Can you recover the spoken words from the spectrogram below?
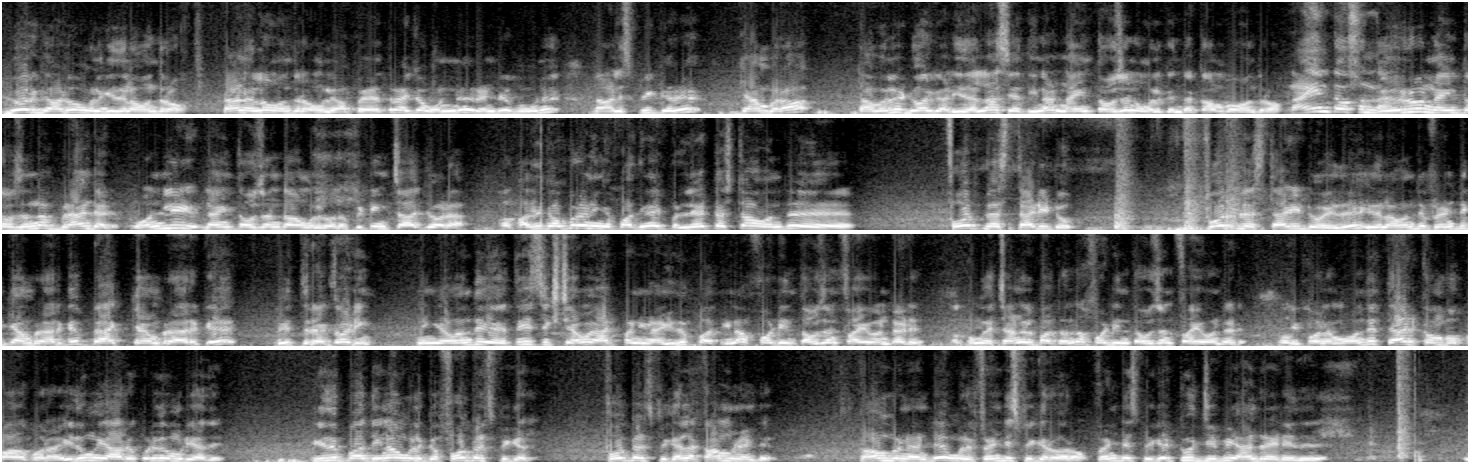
டோர் கார்டும் உங்களுக்கு இதில் வந்துடும் பேனலும் வந்துடும் உங்களுக்கு. அப்போ எத்தனை ஆயிடுச்சா? ஒன்று ரெண்டு மூணு நாலு speaker camera towel door guard இதெல்லாம் சேர்த்தீங்கன்னா நைன் தௌசண்ட் உங்களுக்கு இந்த காம்போ வந்துடும் நைன் தௌசண்ட் வெறும் நைன் தௌசண்ட் தான் பிராண்டட் ஒன்லி நைன் தௌசண்ட் தான் உங்களுக்கு வரும். ஃபிட்டிங் சார்ஜோட அதுக்கப்புறம் நீங்க பாத்தீங்கன்னா இப்போ லேட்டஸ்டா வந்து four plus thirty two four plus thirty two இது. இதுல வந்து ஃப்ரண்ட் கேமரா இருக்கு பேக் கேமரா இருக்கு வித் ரெக்கார்டிங் நீங்கள் வந்து த்ரீ சிக்ஸ்டியாவும் ஆட் பண்ணிக்கலாம். இது பார்த்தீங்கன்னா ஃபோர்டீன் தௌசண்ட் ஃபைவ் ஹண்ட்ரட் உங்கள் சேனல் பார்த்தோம்னா ஃபோர்டீன் தௌசண்ட் ஃபைவ் ஹண்ட்ரட் இப்போ நம்ம வந்து தேர்ட் காம்போ பார்க்க போகிறோம் இதுவும் யாரும் கொடுக்க முடியாது. இது பார்த்தீங்கன்னா உங்களுக்கு ஃபோக்கல் ஸ்பீக்கர் ஃபோக்கல் ஸ்பீக்கரில் காம்பனண்ட்டு காம்பனண்ட்டு உங்களுக்கு ஃப்ரண்ட் ஸ்பீக்கர் வரும். Front speaker two GB Android இது.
